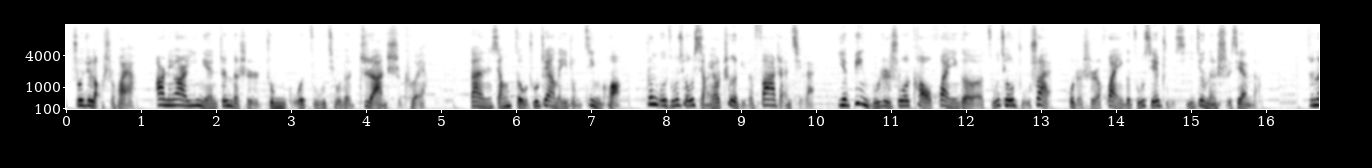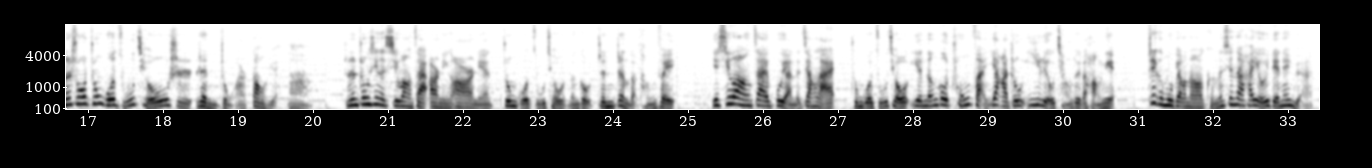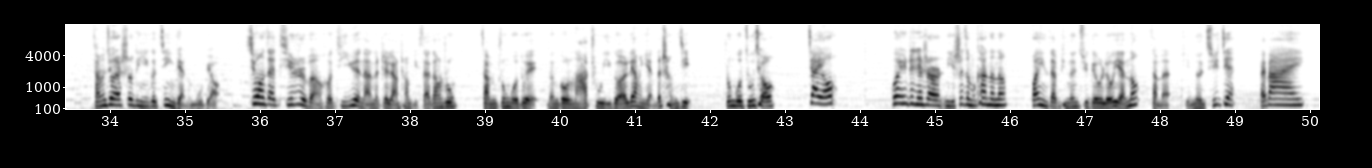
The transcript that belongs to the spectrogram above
说句老实话呀，二零二一年真的是中国足球的至暗时刻呀。但想走出这样的一种境况，中国足球想要彻底的发展起来，也并不是说靠换一个足球主帅，或者是换一个足协主席就能实现的。只能说中国足球是任重而道远呐，只能衷心的希望在二零二二年中国足球能够真正的腾飞，也希望在不远的将来中国足球也能够重返亚洲一流强队的行列。这个目标呢，可能现在还有一点点远，咱们就来设定一个近一点的目标，希望在踢日本和踢越南的这两场比赛当中，咱们中国队能够拿出一个亮眼的成绩。中国足球加油！关于这件事儿，你是怎么看的呢？欢迎在评论区给我留言哦，咱们评论区见，拜拜。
